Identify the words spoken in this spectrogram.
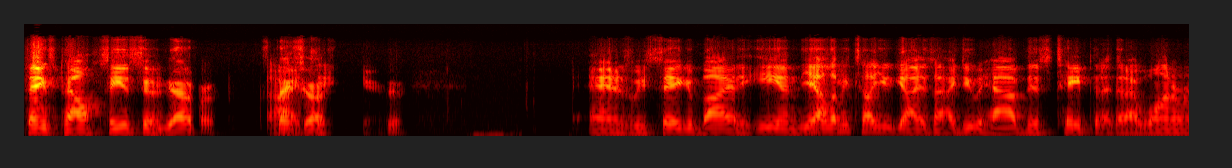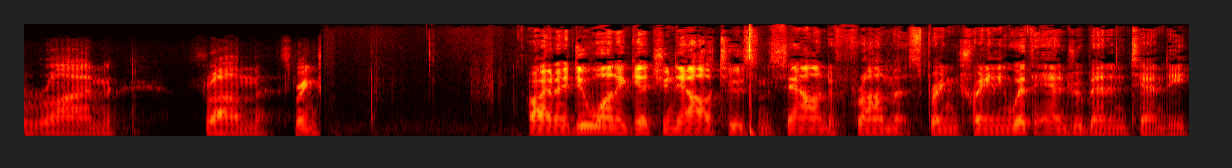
Thanks, pal. See you soon. You got it, bro. Thanks, right, Josh. Yeah. And as we say goodbye to Ian, yeah, let me tell you guys, I do have this tape that, that I want to run from spring All right, I do want to get you now to some sound from spring training with Andrew Benintendi.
